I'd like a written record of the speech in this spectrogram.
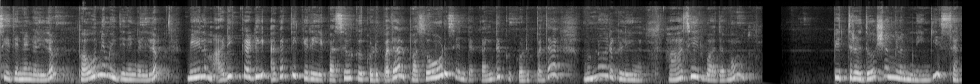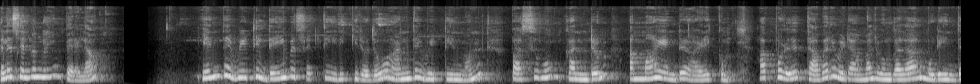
அமாவாசை தினங்களிலும் பௌர்ணமி தினங்களிலும் மேலும் அடிக்கடி அகத்திக்கீரையை பசுவுக்கு கொடுப்பதால் பசுவோடு சேர்ந்த கன்றுக்கு கொடுப்பதால் முன்னோர்களின் ஆசீர்வாதமும் பித்ரு தோஷங்களும் நீங்கி சகல செல்வங்களையும் பெறலாம். எந்த வீட்டில் தெய்வ சக்தி இருக்கிறதோ அந்த வீட்டின் முன் பசுவும் கன்றும் அம்மா என்று அழைக்கும். அப்பொழுது தவறு விடாமல் உங்களால் முடிந்த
